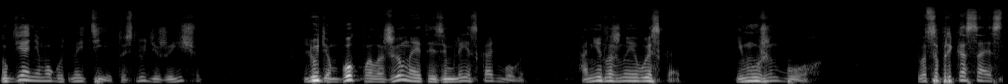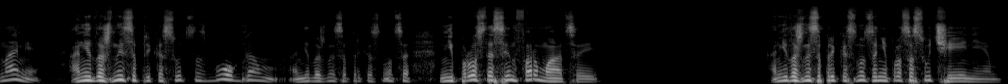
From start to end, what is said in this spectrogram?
Ну где они могут найти? То есть люди же ищут. Людям Бог положил на этой земле искать Бога. Они должны Его искать. Им нужен Бог. И вот соприкасаясь с нами, они должны соприкоснуться с Богом. Они должны соприкоснуться не просто с информацией. Они должны соприкоснуться не просто с учением.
